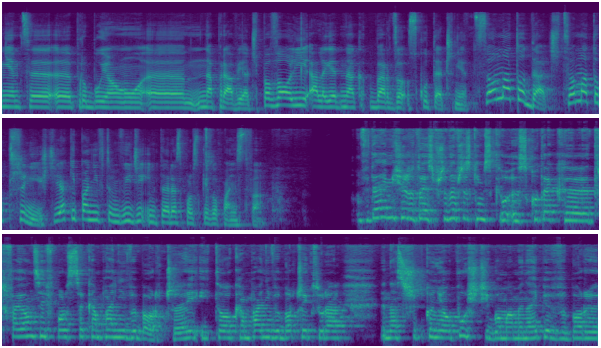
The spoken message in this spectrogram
Niemcy e, próbują e, naprawiać. Powoli, ale jednak bardzo skutecznie. Co ma to dać? Co ma to przynieść? Jaki pani w tym widzi interes polskiego państwa? Wydaje mi się, że to jest przede wszystkim sku- skutek e, trwającej w Polsce kampanii wyborczej i to kampanii wyborczej, która nas szybko nie opuści, bo mamy najpierw wybory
